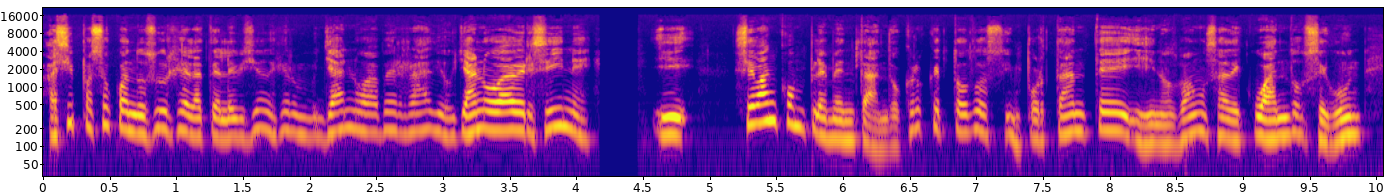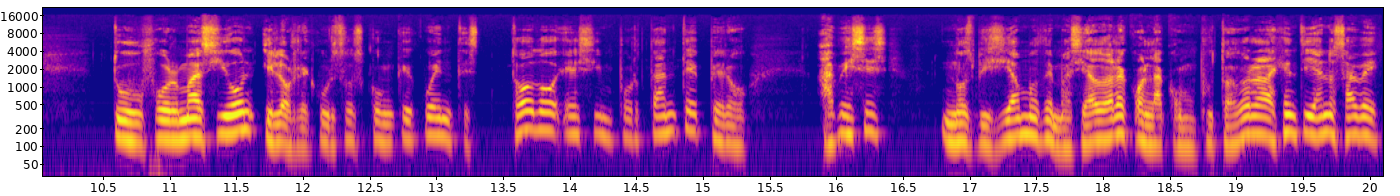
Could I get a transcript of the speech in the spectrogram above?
así pasó cuando surge la televisión. Dijeron, ya no va a haber radio, ya no va a haber cine. Y se van complementando. Creo que todo es importante y nos vamos adecuando según tu formación y los recursos con que cuentes. Todo es importante, pero a veces nos viciamos demasiado. Ahora con la computadora la gente ya no sabe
